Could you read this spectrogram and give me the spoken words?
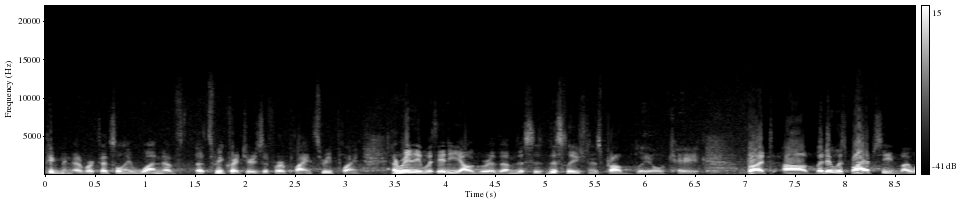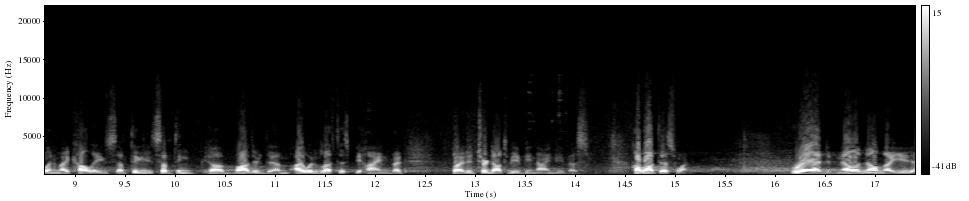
pigment network, that's only one of the three criteria if we're applying three point. And really, with any algorithm, this, is, this lesion is probably okay. But, uh, but it was biopsied by one of my colleagues. Something, something uh, bothered them. I would have left this behind, but, but it turned out to be a benign nevus. How about this one? Red, melanoma. You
